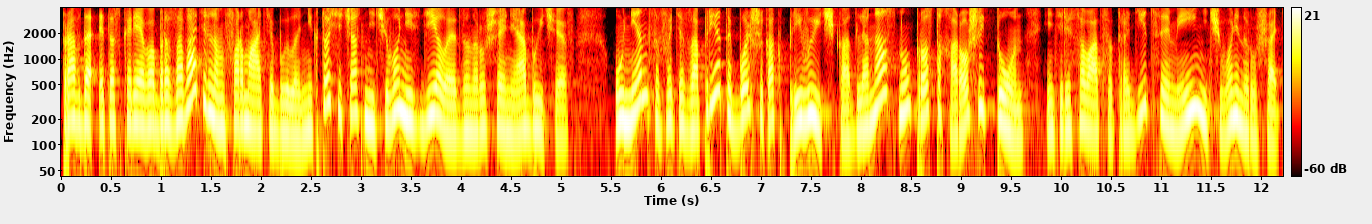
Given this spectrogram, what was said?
Правда, это скорее в образовательном формате было. Никто сейчас ничего не сделает за нарушение обычаев. У немцев эти запреты больше как привычка, а для нас, ну, просто хороший тон. Интересоваться традициями и ничего не нарушать.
